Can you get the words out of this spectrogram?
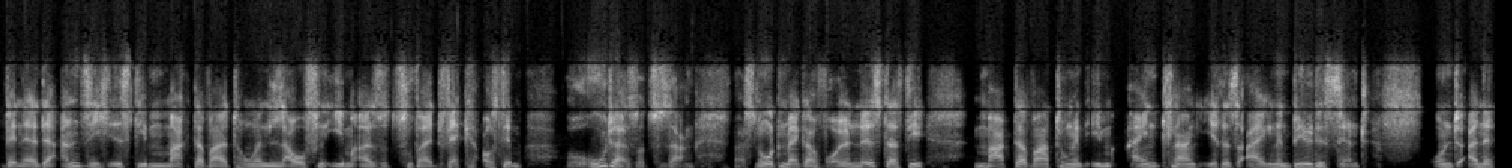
wenn er der Ansicht ist, die Markterweiterungen laufen ihm also zu weit weg aus dem Ruder sozusagen. Was Notenbanker wollen, ist, dass die Markterwartungen im Einklang ihres eigenen Bildes sind. Und eine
